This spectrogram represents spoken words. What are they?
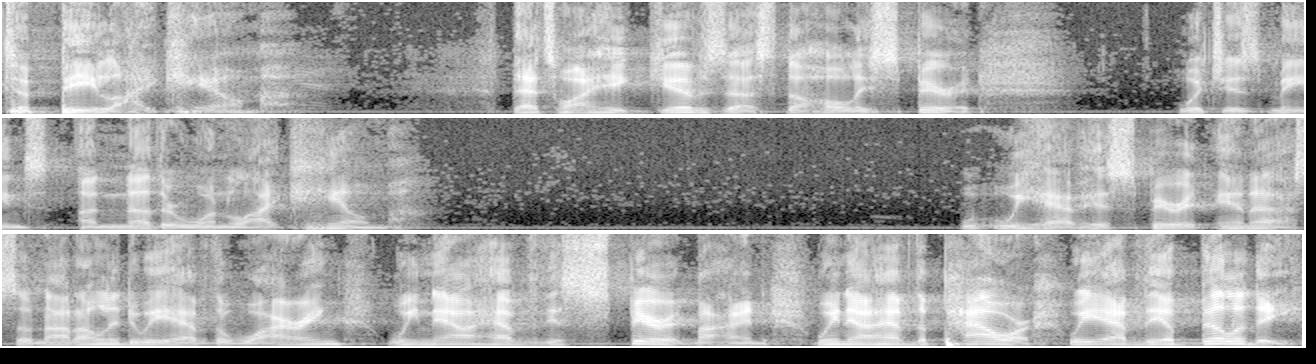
to be like Him. That's why He gives us the Holy Spirit, which is means another one like Him we have his spirit in us. So not only do we have the wiring, we now have the spirit behind it. We now have the power. We have the ability.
